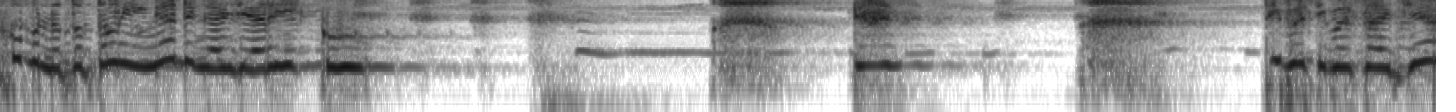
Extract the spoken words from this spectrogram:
Aku menutup telinga dengan jariku. Dan tiba-tiba saja,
